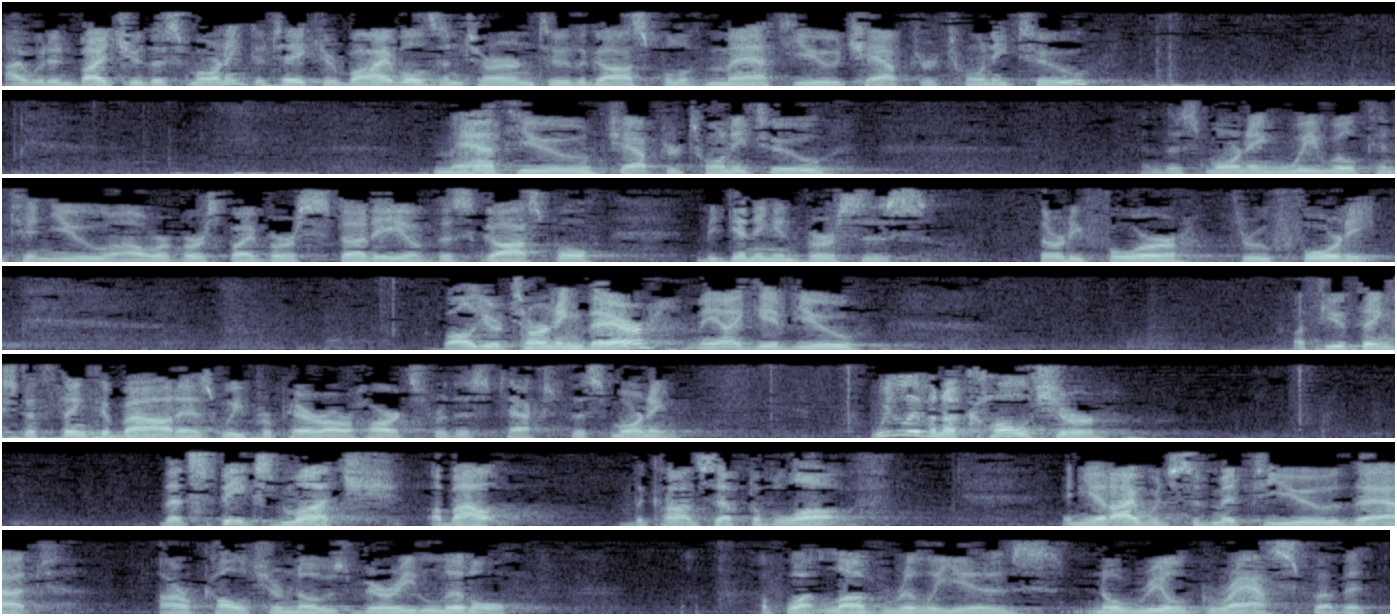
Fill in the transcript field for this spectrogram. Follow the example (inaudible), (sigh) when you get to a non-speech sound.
I would invite you this morning to take your Bibles and turn to the Gospel of Matthew, chapter 22. Matthew, chapter 22. And this morning we will continue our verse by verse study of this Gospel, beginning in verses 34 through 40. While you're turning there, may I give you a few things to think about as we prepare our hearts for this text this morning. We live in a culture that speaks much about the concept of love. And yet I would submit to you that our culture knows very little of what love really is, no real grasp of it.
